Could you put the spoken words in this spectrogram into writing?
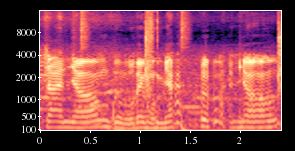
진짜 안녕. 그 돈500 먹냐? 안녕.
